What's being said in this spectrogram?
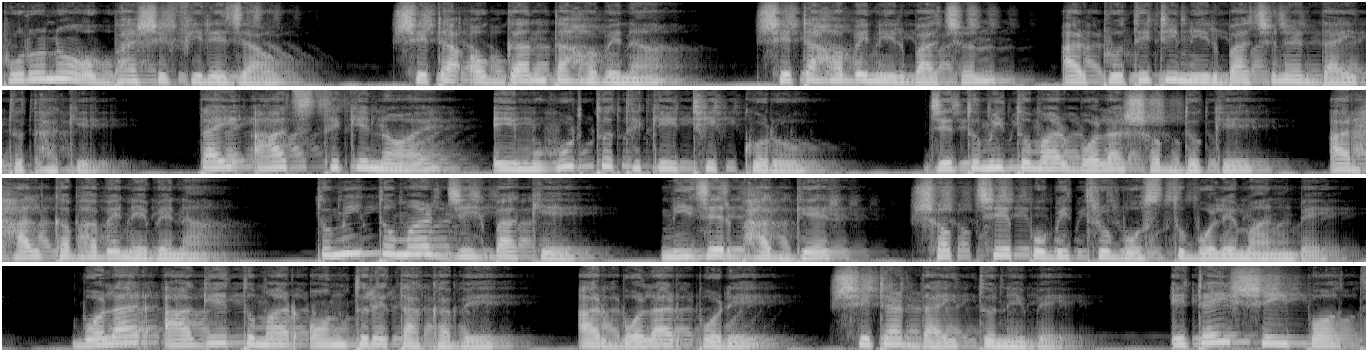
পুরনো অভ্যাসে ফিরে যাও, সেটা অজ্ঞানতা হবে না, সেটা হবে নির্বাচন আর প্রতিটি নির্বাচনের দায়িত্ব থাকে। তাই আজ থেকে নয়, এই মুহূর্ত থেকেই ঠিক করো যে তুমি তোমার বলা শব্দকে আর হালকাভাবে নেবে না। তুমি তোমার জিহ্বাকে নিজের ভাগ্যের সবচেয়ে পবিত্র বস্তু বলে মানবে। বলার আগে তোমার অন্তরে তাকাবে, আর বলার পরে সেটার দায়িত্ব নেবে। এটাই সেই পথ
